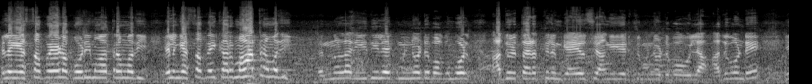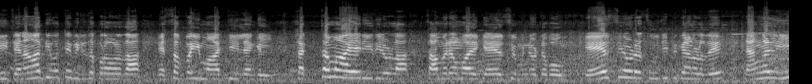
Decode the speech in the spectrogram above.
അല്ലെങ്കിൽ എസ് എഫ് ഐയുടെ കൊടി മാത്രം മതി. അല്ലെങ്കിൽ എസ് എഫ് ഐക്കാർ മാത്രം മതി എന്നുള്ള രീതിയിലേക്ക് മുന്നോട്ട് പോകുമ്പോൾ അതൊരു തരത്തിലും കെ എസ് അംഗീകരിച്ച് മുന്നോട്ട് പോകില്ല അതുകൊണ്ട് ഈ ജനാധിപത്യ വിരുദ്ധ പ്രവണത എസ് എഫ് ഐ മാറ്റിയില്ലെങ്കിൽ ശക്തമായ രീതിയിലുള്ള സമരവുമായി കെ എസ് മുന്നോട്ട് പോകും. കെ എസ് യുടെ സൂചിപ്പിക്കാനുള്ളത് ഞങ്ങൾ ഈ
